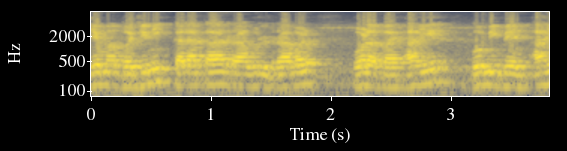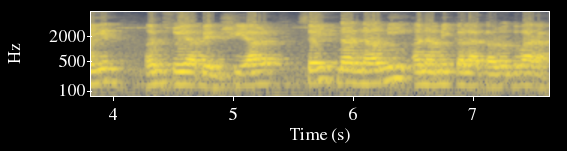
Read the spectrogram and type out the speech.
જેમાં ભજની કલાકાર રાહુલ રાવળ ભોળાભાઈ આહિર, ભૂમિબેન આહિર, અનસુયાબેન શિયાળ સહિતના નામી અનામી કલાકારો દ્વારા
